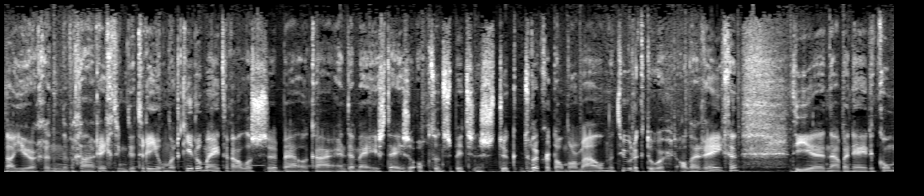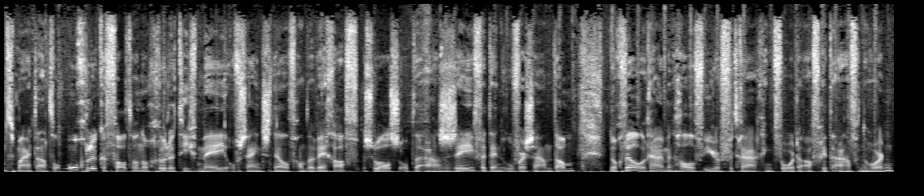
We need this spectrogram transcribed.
Nou Jurgen, we gaan richting de 300 kilometer alles eh, bij elkaar. En daarmee is deze ochtendspits een stuk drukker dan normaal. Natuurlijk door alle regen die eh, naar beneden komt. Maar het aantal ongelukken valt dan nog relatief mee... of zijn snel van de weg af. Zoals op de A7, den Oeverzaandam. Nog wel ruim een half uur vertraging voor de afrit Avenhoorn.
